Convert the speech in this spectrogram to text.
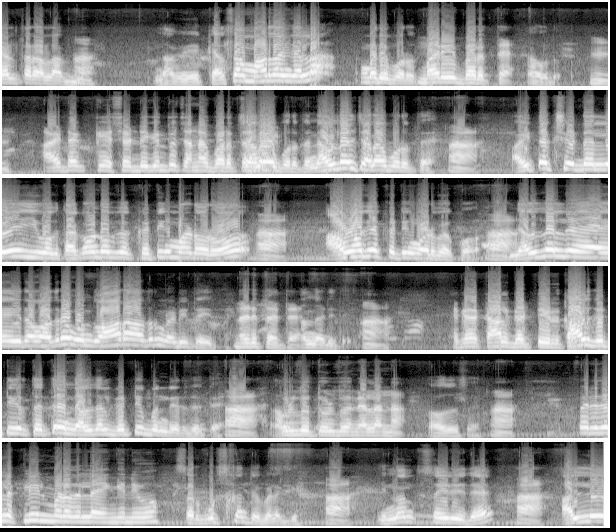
ಹೇಳ್ತಾರಲ್ಲ ನಾವ್ ಕೆಲಸ ಮಾಡ್ದಂಗೆಲ್ಲ ಮರಿ ಬರುತ್ತೆ. ಮರಿ ಬರುತ್ತೆ. ಹೌದು. ಐಟೆಕ್ ಶೆಡ್ಗಿಂತ ಚೆನ್ನಾಗಿ ಬರುತ್ತೆ ಚೆನ್ನಾಗಿ ಬರುತ್ತೆ. ನೆಲದಲ್ಲಿ ಚೆನ್ನಾಗಿ ಬರುತ್ತೆ. ಐಟೆಕ್ ಹೈಟೆಕ್ ಶೆಡ್ ಅಲ್ಲಿ ಇವಾಗ ತಗೊಂಡೋಗಿ ಕಟಿಂಗ್ ಮಾಡೋರು ಅವಾಗೆ ಕಟಿಂಗ್ ಮಾಡ್ಬೇಕು. ನೆಲದಲ್ಲಿ ಇರೋವಾದ್ರೆ ಒಂದ್ ವಾರ ಆದ್ರೂ ನಡೀತೈತೆ. ನಡೀತೈತೆ. ಅದ್ ನಡೀತೈತೆ. ಹಾಂ. ಯಾಕಂದ್ರೆ ಕಾಲ್ ಗಟ್ಟಿ ಇರುತ್ತೆ. ಕಾಲ್ ಗಟ್ಟಿ ಇರ್ತೈತೆ ನೆಲದಲ್ಲಿ ಗಟ್ಟಿ ಬಂದಿರ್ತೈತೆ. ಹಾ ತುಳ್ದು ತುಳ್ದು ನೆಲನ. ಹೌದು ಸರ್. ಹಾಂ. ಸರ್ ಇದೆಲ್ಲ ಕ್ಲೀನ್ ಮಾಡೋದೆಲ್ಲ ಹೆಂಗೆ ನೀವು? ಸರ್ ಗುಡ್ಸ್ಕೊಂತೀವಿ ಬೆಳಗ್ಗೆ. ಹಾ. ಇನ್ನೊಂದು ಸೈಡ್ ಇದೆ. ಹಾಂ. ಅಲ್ಲಿ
